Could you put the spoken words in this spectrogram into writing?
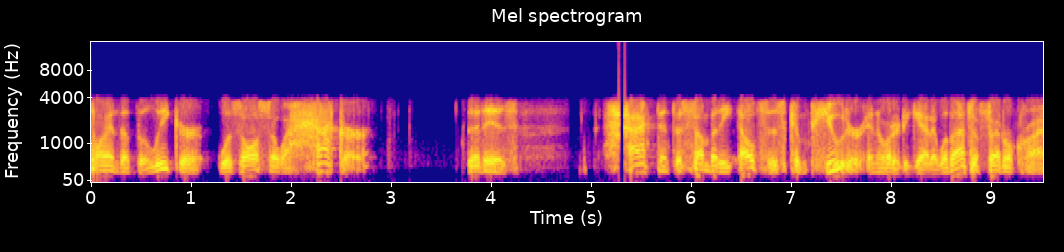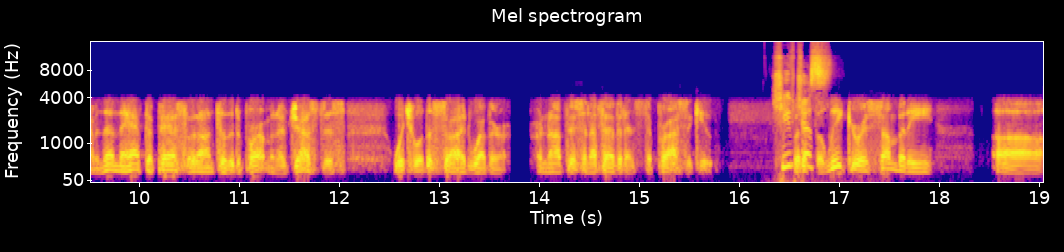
find that the leaker was also a hacker, that is, hacked into somebody else's computer in order to get it. Well, that's a federal crime, and then they have to pass it on to the Department of Justice, which will decide whether or not there's enough evidence to prosecute. Chief but Just- if the leaker is somebody uh,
